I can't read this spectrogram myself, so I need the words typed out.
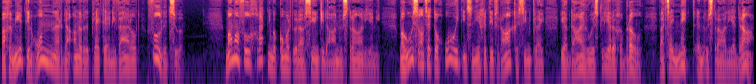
maar gemeet teen honderde ander plekke in die wêreld voel dit so. Mamma voel glad nie bekommerd oor haar seentjie daar in Australië nie. Maar hoe sal sy tog ooit iets negatiefs raak gesien kry deur daai rooskleurige bril wat sy net in Australië dra?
